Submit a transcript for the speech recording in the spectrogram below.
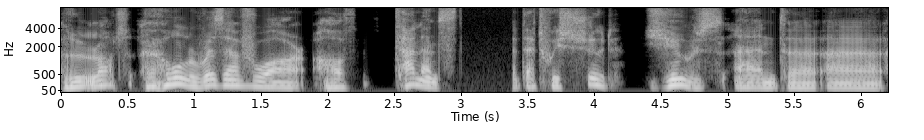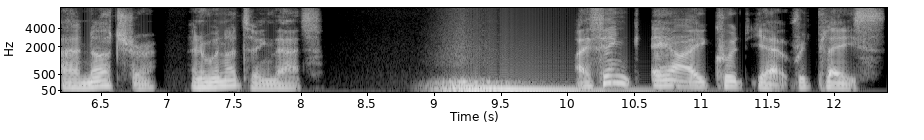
a lot, a whole reservoir of talents that we should use and uh, uh, uh, nurture. And we're not doing that. I think AI could, yeah, replace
